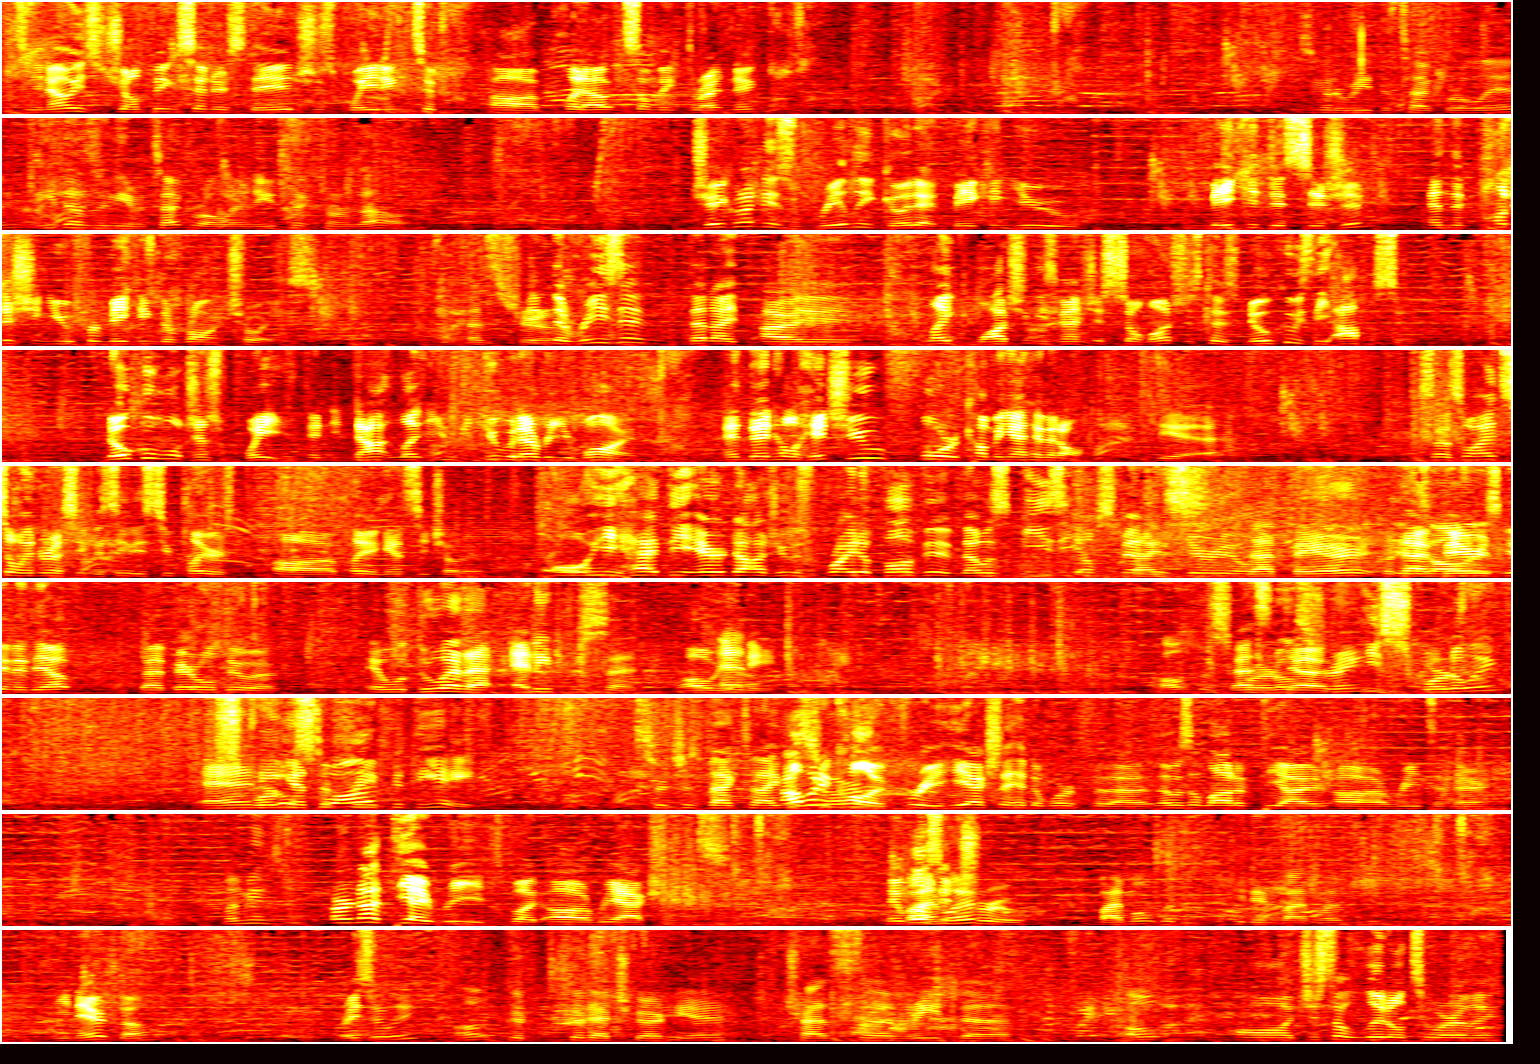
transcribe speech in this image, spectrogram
See, now he's jumping center stage, just waiting to uh, put out something threatening. He's gonna read the tech roll in. He doesn't even tech roll in. He tech turns out. Grunt is really good at making you make a decision and then punishing you for making the wrong choice. That's true. And the reason that I, I like watching these matches so much is because Noku is the opposite. Noku will just wait and not let you do whatever you want. And then he'll hit you for coming at him at all. yeah. So that's why it's so interesting to see these two players uh, play against each other. Oh, he had the air dodge. It was right above him. That was easy up smash Nice. material. That bear. but is that bear is going to, yep, that bear will do it. It will do it at any percent. Oh, yeah. Any. Oh, the Squirtle dead. string. He's squirtling. and he gets a free 58. Switches back to Ivysaur. I wouldn't call it free. He actually had to work for that. There was a lot of DI uh, reads in there. I mean, Or not DI reads, but uh, reactions. It Vine wasn't whip? true. Vimo, but he didn't Vine whip. He naired though. Razor Leaf? Oh, good, good edge guard here. Tries to read the, oh, Oh, just a little too early.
